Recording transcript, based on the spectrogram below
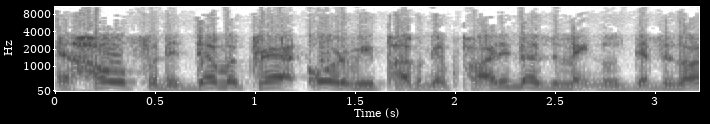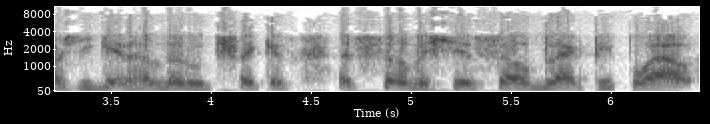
and hold for the Democrat or the Republican Party. It doesn't make no difference. All she getting her little trinkets of silver, she'll sell black people out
